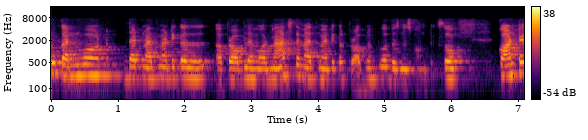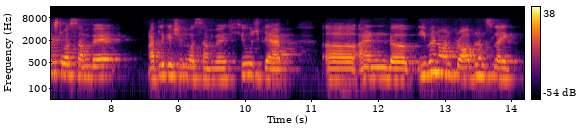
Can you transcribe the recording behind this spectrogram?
to convert that mathematical uh, problem or match the mathematical problem to a business context. So context was somewhere, application was somewhere, huge gap. Uh, and uh, even on problems like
